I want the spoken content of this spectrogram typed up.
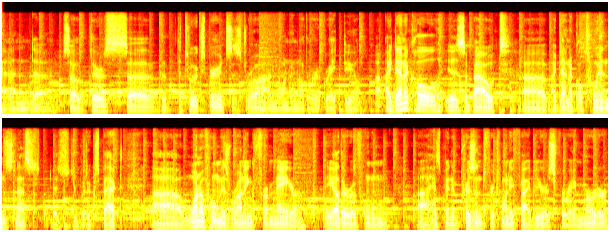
And uh, so there's uh, the, the, two experiences draw on one another a great deal. Uh, identical is about uh, identical twins, as, as, you would expect, uh, one of whom is running for mayor, the other of whom uh, has been imprisoned for 25 years for a murder,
